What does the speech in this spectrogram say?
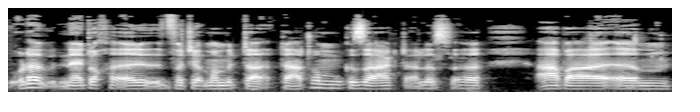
oder? Ne, doch, äh, wird ja immer mit da Datum gesagt, alles. Äh, aber ähm,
